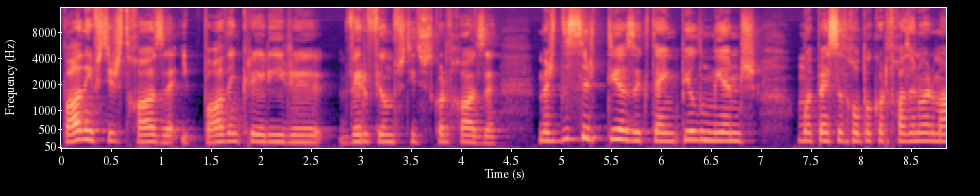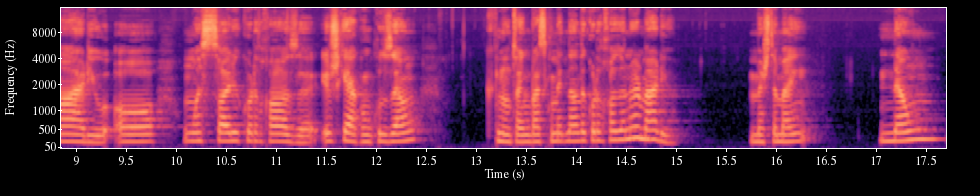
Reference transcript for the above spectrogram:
Podem vestir-se de rosa e podem querer ir eh, ver o filme vestidos de cor-de-rosa, mas de certeza que têm pelo menos uma peça de roupa cor-de-rosa no armário ou um acessório cor-de-rosa. Eu cheguei à conclusão que não tenho basicamente nada cor-de-rosa no armário, mas também não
